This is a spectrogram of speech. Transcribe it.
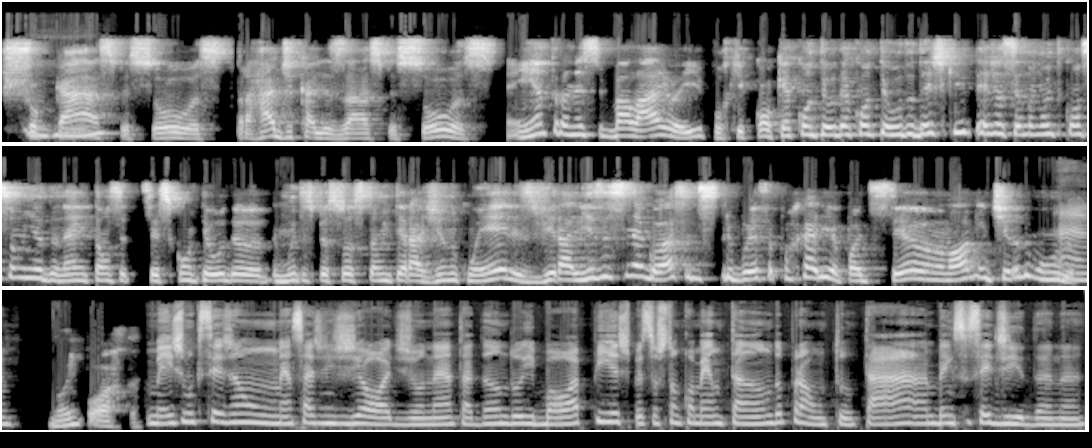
chocar uhum. as pessoas, para radicalizar as pessoas, entra nesse balaio aí, porque qualquer conteúdo é conteúdo desde que esteja sendo muito consumido, né? Então, se, se esse conteúdo, muitas pessoas estão interagindo com eles, viraliza esse negócio, distribui essa porcaria. Pode ser a maior mentira do mundo. É. Não importa. Mesmo que sejam mensagens de ódio, né? Tá dando ibope, as pessoas estão comentando, pronto, tá bem sucedida, né?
